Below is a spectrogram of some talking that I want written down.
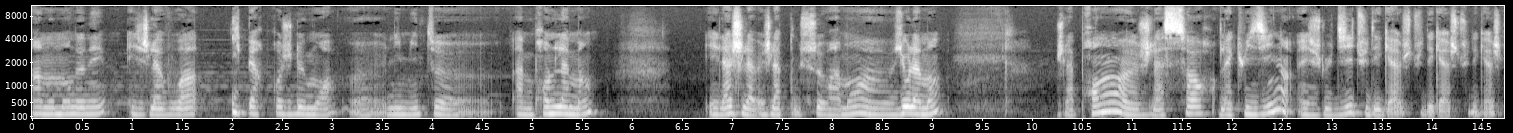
à un moment donné et je la vois hyper proche de moi, euh, limite euh, à me prendre la main. Et là, je la, pousse vraiment violemment. Je la prends, euh, je la sors de la cuisine et je lui dis tu dégages, tu dégages, tu dégages.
